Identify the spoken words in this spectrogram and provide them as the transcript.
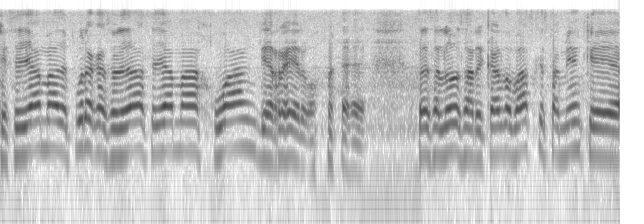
que se llama, de pura casualidad, se llama Juan Guerrero. Entonces saludos a Ricardo Vázquez también que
